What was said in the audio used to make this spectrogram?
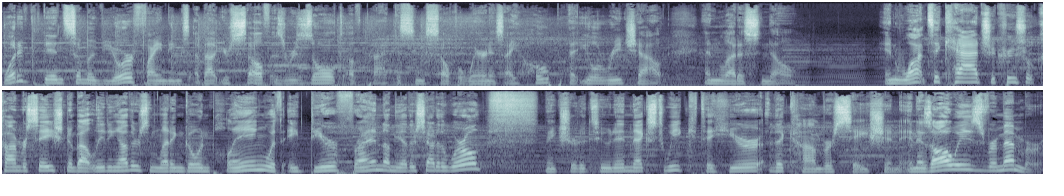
What have been some of your findings about yourself as a result of practicing self awareness? I hope that you'll reach out and let us know. And want to catch a crucial conversation about leading others and letting go and playing with a dear friend on the other side of the world? Make sure to tune in next week to hear the conversation. And as always, remember,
